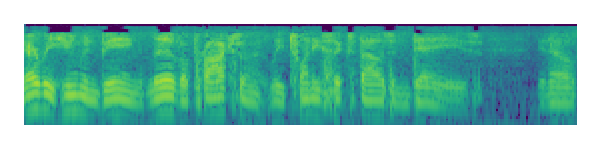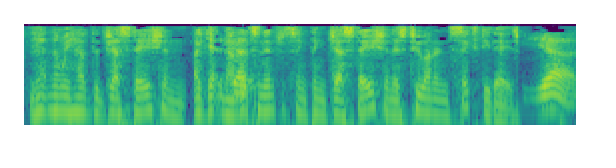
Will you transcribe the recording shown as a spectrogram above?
every human being live approximately 26,000 days? You know, Yeah, and then we have the gestation again. Now that's an interesting thing. Gestation is 260 days. Yes,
